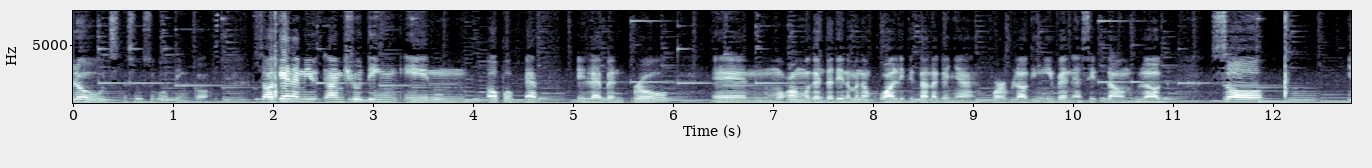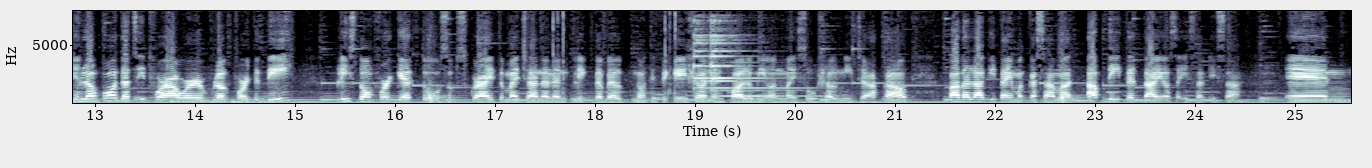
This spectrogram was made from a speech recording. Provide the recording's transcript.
clothes na susuotin ko. So, again, I'm, I'm shooting in Oppo F11 Pro and mukhang maganda din naman ang quality talaga niya for vlogging, even a sit-down vlog. So, yun lang po. That's it for our vlog for today. Please don't forget to subscribe to my channel and click the bell notification and follow me on my social media account para lagi tayong magkasama at updated tayo sa isa't isa. And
